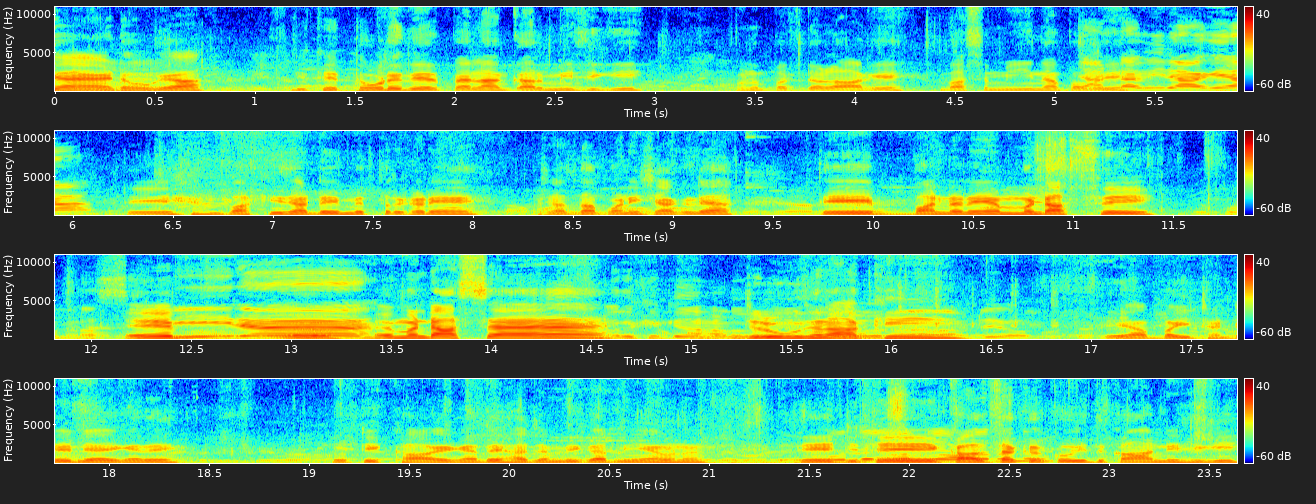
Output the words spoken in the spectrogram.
ਘੈਂਟ ਹੋ ਗਿਆ। ਜਿੱਥੇ ਥੋੜੇ ਦੇਰ ਪਹਿਲਾਂ ਗਰਮੀ ਸੀਗੀ ਹੁਣ ਬੱਦਲ ਆ ਗਏ ਬਸ ਮੀਂਹ ਨਾ ਪਵੇ। ਜਾਂਟਾ ਵੀਰ ਆ ਗਿਆ। ਤੇ ਬਾਕੀ ਸਾਡੇ ਮਿੱਤਰ ਖੜੇ ਆ ਪ੍ਰਸ਼ਾਦਾ ਪਾਣੀ ਛਕ ਲਿਆ ਤੇ ਬਣ ਰਹੇ ਆ ਮੰਡਾਸੇ। ਇਹ ਵੀਰ। ਇਹ ਮੰਡਾਸਾ ਹੈ। ਜਲੂਸ ਨਾ ਆਖੀ। ਤੇ ਆ ਬਾਈ ਠੰਡੇ ਲਿਆਏ ਕਹਿੰਦੇ ਰੋਟੀ ਖਾ ਕੇ ਕਹਿੰਦੇ ਹਜਮ ਵੀ ਕਰਨੀ ਹੈ ਹੁਣ। ਤੇ ਜਿੱਥੇ ਕੱਲ ਤੱਕ ਕੋਈ ਦੁਕਾਨ ਨਹੀਂ ਸੀਗੀ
